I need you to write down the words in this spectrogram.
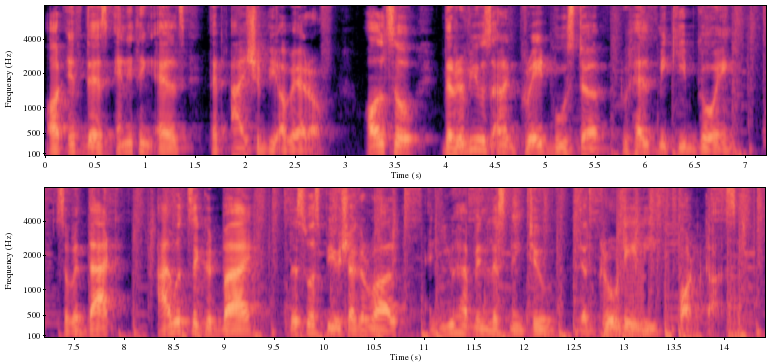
or if there's anything else that I should be aware of. Also, the reviews are a great booster to help me keep going. So, with that, I would say goodbye. This was Piyush Agarwal, and you have been listening to the Grow Daily podcast.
